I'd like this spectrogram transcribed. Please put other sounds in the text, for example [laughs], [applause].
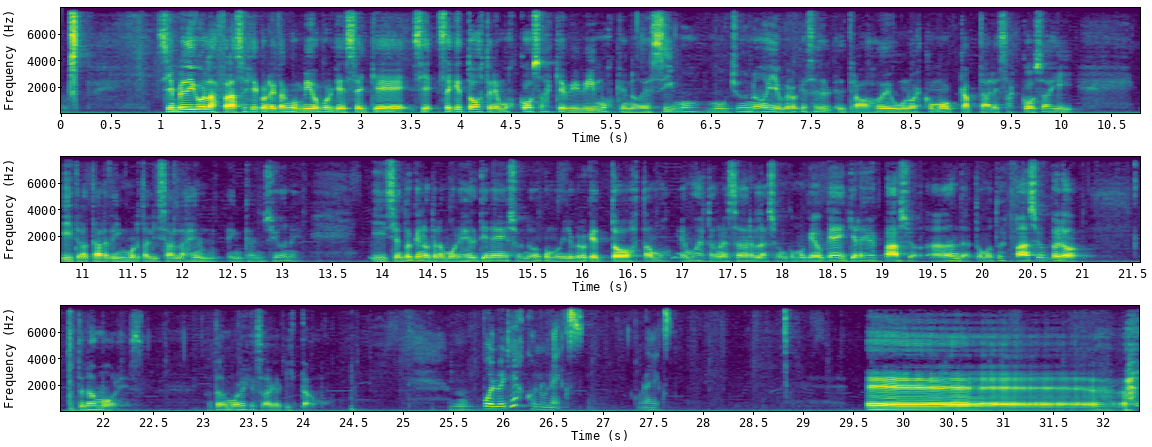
siempre digo las frases que conectan conmigo porque sé que, sé, que todos tenemos cosas que vivimos que no decimos mucho, ¿no? Y yo creo que es el, trabajo de uno, es como captar esas cosas y, y tratar de inmortalizarlas en, en, canciones. Y siento que en Otro Amores él tiene eso, ¿no? Como que yo creo que todos estamos, hemos estado en esa relación como que, ok, ¿quieres espacio? Anda, toma tu espacio, pero no te enamores. No te enamores que sabes que aquí estamos. ¿Volverías con un ex? ¿Con una ex? Eh...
